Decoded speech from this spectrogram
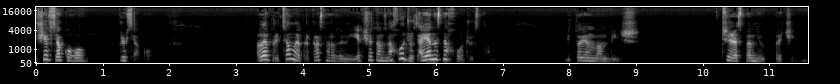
ще всякого при всякого. Але при цьому я прекрасно розумію, якщо там знаходжусь, а я не знаходжусь там, відповім вам більше. Через певні причини.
